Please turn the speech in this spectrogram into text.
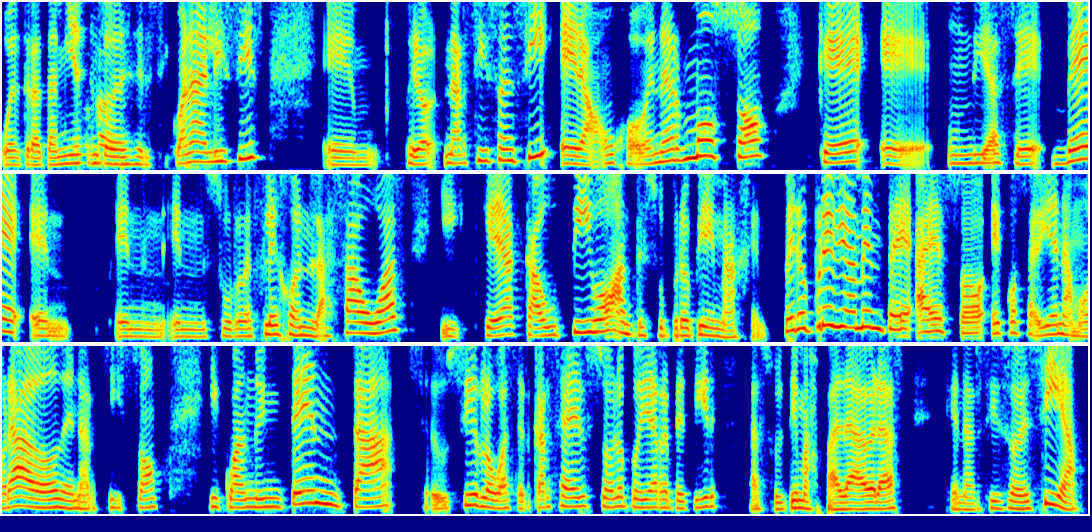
o, el tratamiento desde el psicoanálisis. Em, pero Narciso en sí era un joven hermoso que eh, un día se ve en en, su reflejo en las aguas y queda cautivo ante su propia imagen. Pero previamente a eso, Eco se había enamorado de Narciso y cuando intenta seducirlo o acercarse a él, solo podía repetir las últimas palabras que Narciso decía.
